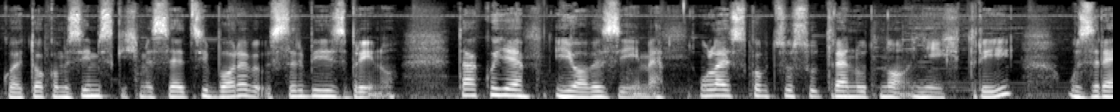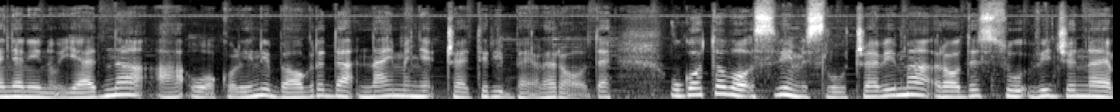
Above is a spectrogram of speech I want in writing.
koje tokom zimskih meseci borave u Srbiji, zbrinu. Tako je i ove zime. U Leskovcu su trenutno njih tri, u Zrenjaninu jedna, a u okolini Beograda najmanje četiri bele rode. U gotovo svim slučajevima rode su viđene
